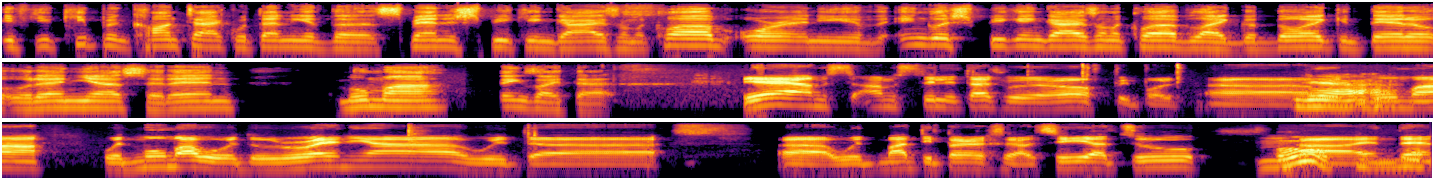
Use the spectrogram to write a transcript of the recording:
if you keep in contact with any of the spanish speaking guys on the club or any of the english speaking guys on the club like godoy quintero ureña cerén muma things like that. Yeah i'm, I'm still in touch with a lot of people uh yeah. with muma with muma with ureña with uh uh with mati perez garcia too uh, and then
